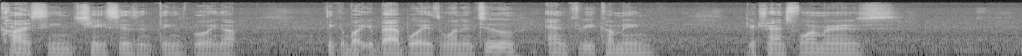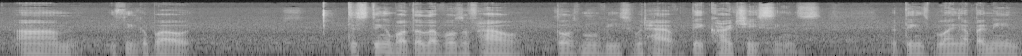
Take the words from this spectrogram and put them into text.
car scene chases and things blowing up. Think about your Bad Boys one and two and three coming, your Transformers. Um, you think about just think about the levels of how those movies would have big car chase scenes with things blowing up. I mean,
